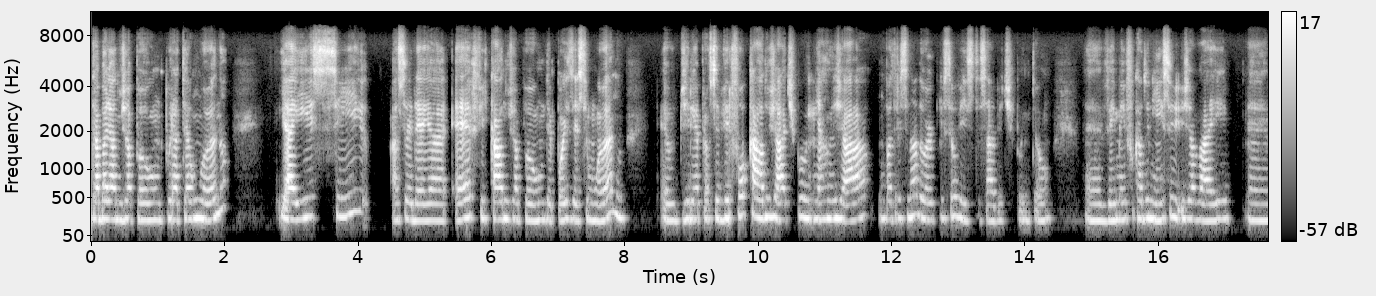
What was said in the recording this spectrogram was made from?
trabalhar no Japão por até um ano. E aí, se a sua ideia é ficar no Japão depois desse um ano, eu diria para você vir focado já, tipo, em arranjar um patrocinador para o seu visto, sabe? Tipo, então, é, vem meio focado nisso e já vai é,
